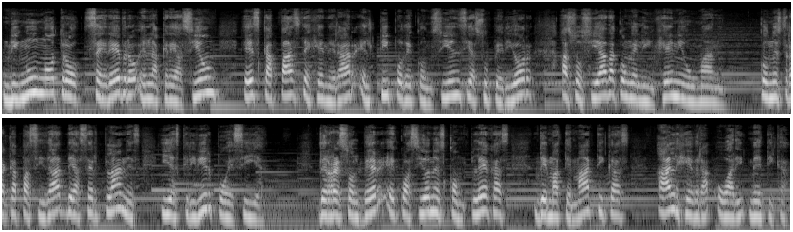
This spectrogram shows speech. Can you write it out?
Ningún otro cerebro en la creación es capaz de generar el tipo de conciencia superior asociada con el ingenio humano, con nuestra capacidad de hacer planes y escribir poesía, de resolver ecuaciones complejas de matemáticas, álgebra o aritmética.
